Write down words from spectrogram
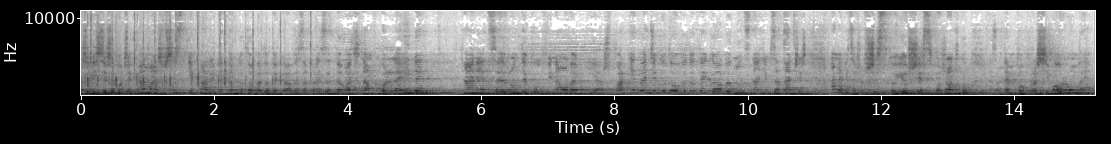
Oczywiście, że poczekamy, aż wszystkie pary będą gotowe do tego, aby zaprezentować nam kolejny taniec rundy półfinałowej i aż parkiet będzie gotowy do tego, aby móc na nim zatańczyć, ale widzę, że wszystko już jest w porządku, a zatem poprosimy o rumbę.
